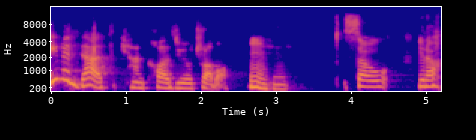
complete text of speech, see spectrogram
Even that can cause you trouble. Mm-hmm. So, you know,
